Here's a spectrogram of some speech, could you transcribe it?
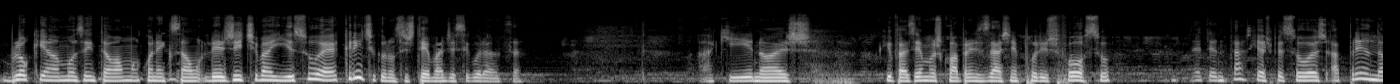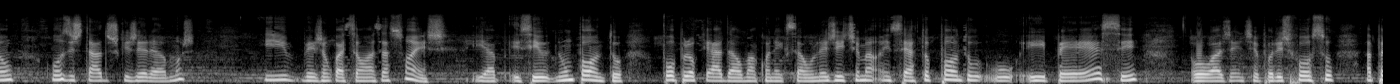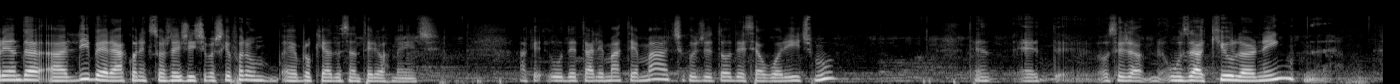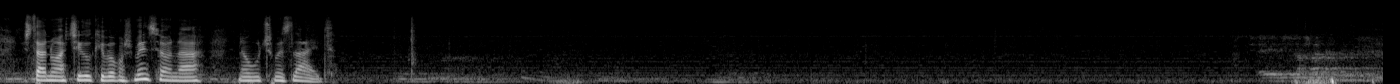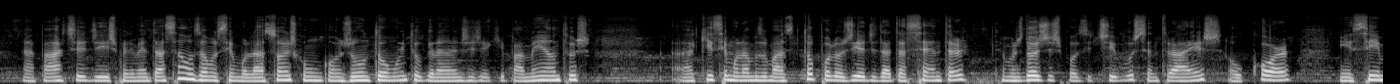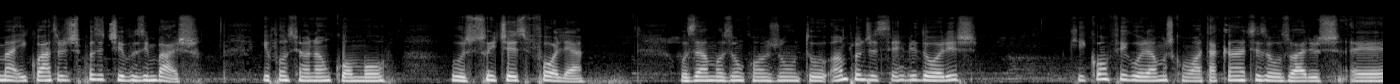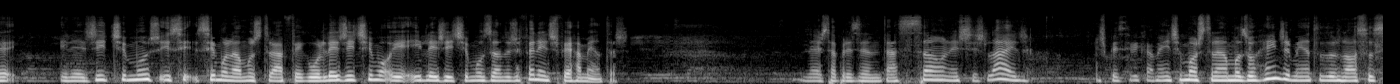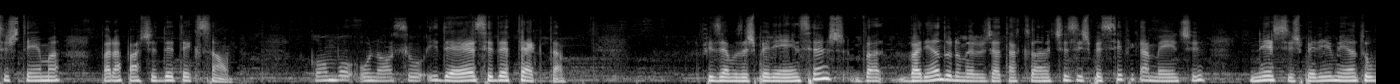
bloqueamos então uma conexão legítima e isso é crítico no sistema de segurança. Aqui nós o que fazemos com a aprendizagem por esforço é tentar que as pessoas aprendam com os estados que geramos e vejam quais são as ações. E, a, e se num ponto for bloqueada uma conexão legítima, em certo ponto o IPS ou agente por esforço aprenda a liberar conexões legítimas que foram é, bloqueadas anteriormente. O detalhe matemático de todo esse algoritmo, tem, é, ou seja, usa Q-Learning, está no artigo que vamos mencionar no último slide. Na parte de experimentação, usamos simulações com um conjunto muito grande de equipamentos. Aqui simulamos uma topologia de data center. Temos dois dispositivos centrais, ou core, em cima e quatro dispositivos embaixo, que funcionam como os switches folha. Usamos um conjunto amplo de servidores que configuramos como atacantes ou usuários é, ilegítimos e simulamos tráfego legítimo e ilegítimo usando diferentes ferramentas. Nesta apresentação, neste slide, especificamente mostramos o rendimento do nosso sistema para a parte de detecção. como o nosso IDS detecta. Fizemos experiências variando o número de atacantes, especificamente nesse experimento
